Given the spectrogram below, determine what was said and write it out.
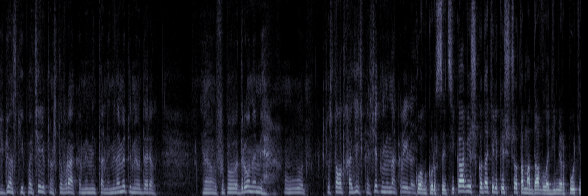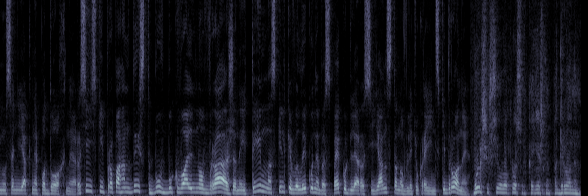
гігантські потери, тому що враг моментально мінометами ударил, э, ФПВ дронами. Вот. Кто став відходити, касетними накрили. Конкурси цікаві, шкода тільки що тамада Владімір Путін усе ніяк не подохне. Російський пропагандист був буквально вражений тим, наскільки велику небезпеку для росіян становлять українські дрони. Больше всього вопросов, звісно, по дронам,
